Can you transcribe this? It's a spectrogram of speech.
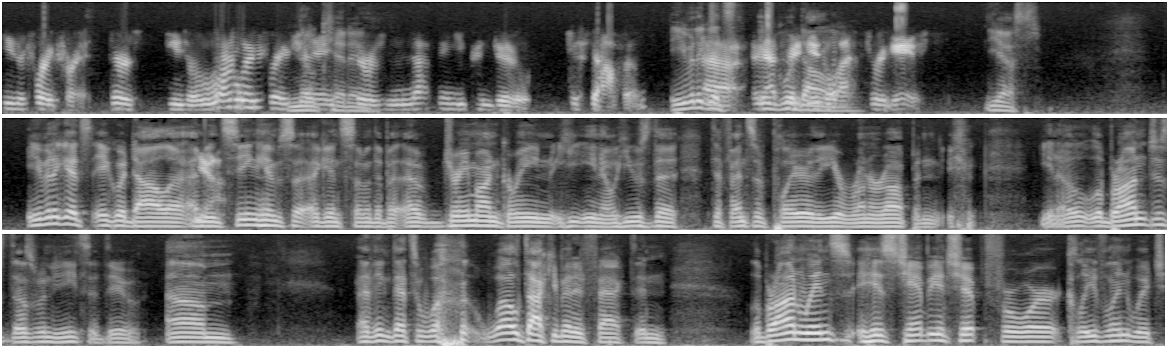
he's a freight train. There's he's a runaway freight No train. kidding. There's nothing you can do to stop him. Even Uh, against and that's what he did the last three games. Yes. Even against Iguodala, I Yeah. mean, seeing him against some of the uh, Draymond Green, he you know he was the defensive player of the year runner up, and you know LeBron just does what he needs to do. Um, I think that's a well well documented fact, and LeBron wins his championship for Cleveland, which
